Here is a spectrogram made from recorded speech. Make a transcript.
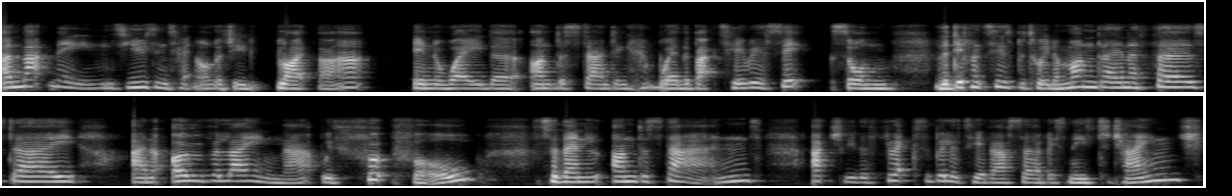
And that means using technology like that in a way that understanding where the bacteria sits on the differences between a Monday and a Thursday and overlaying that with footfall to then understand actually the flexibility of our service needs to change.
